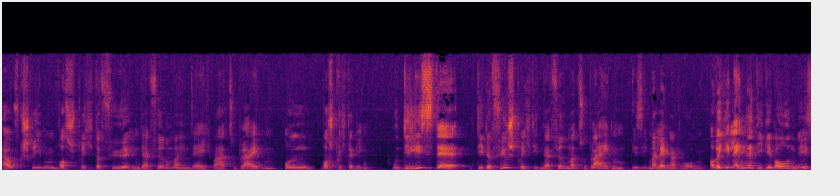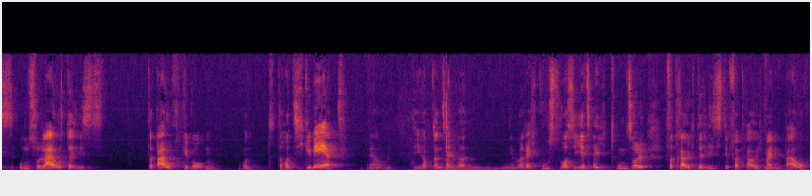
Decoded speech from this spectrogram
aufgeschrieben, was spricht dafür, in der Firma, in der ich war, zu bleiben und was spricht dagegen. Und die Liste, die dafür spricht, in der Firma zu bleiben, ist immer länger geworden. Aber je länger die geworden ist, umso lauter ist der Bauch geworden. Und da hat sich gewehrt. Ja, und ich habe dann selber nicht mehr recht gewusst, was ich jetzt eigentlich tun soll. Vertraue ich der Liste, vertraue ich meinem Bauch.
